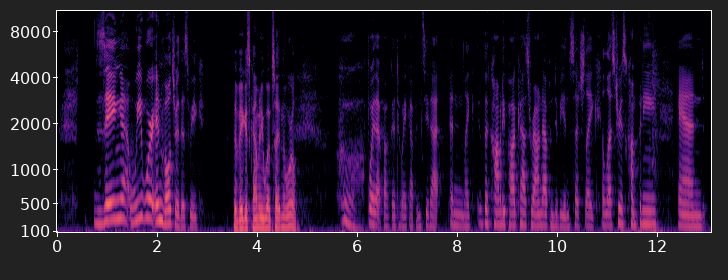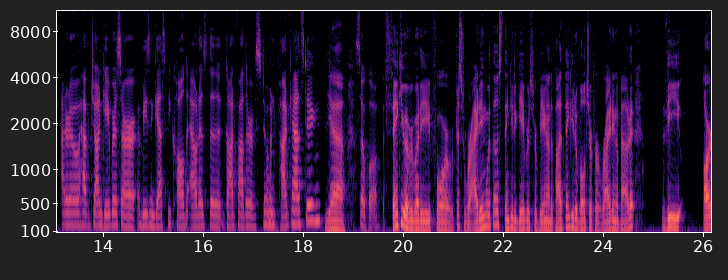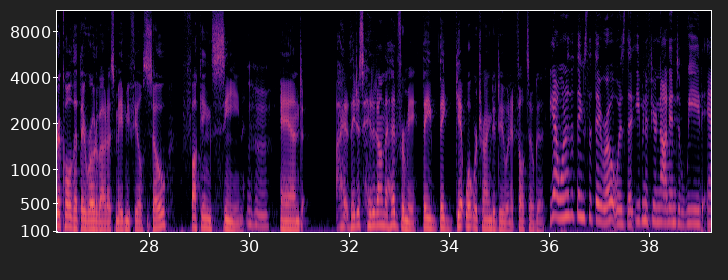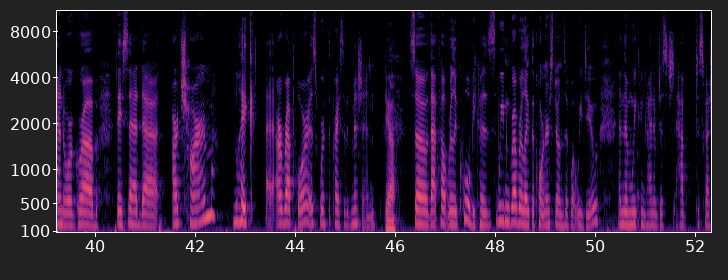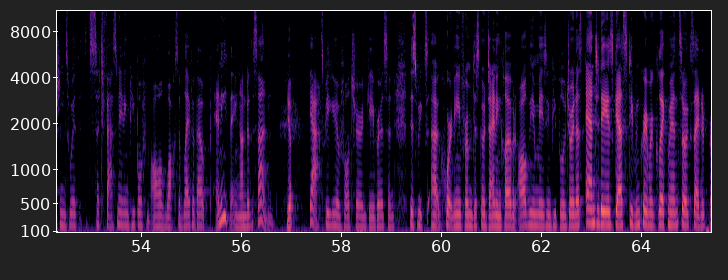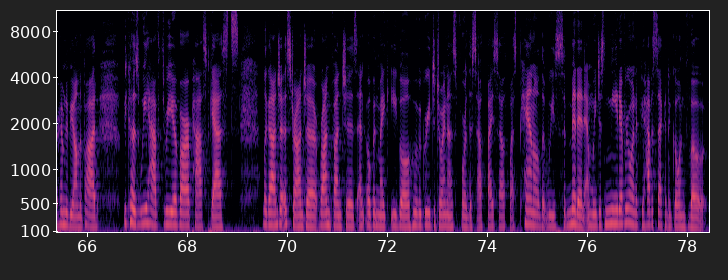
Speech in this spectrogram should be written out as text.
zing. We were in Vulture this week. The biggest comedy website in the world. Boy, that felt good to wake up and see that, and like the comedy podcast roundup, and to be in such like illustrious company. And I don't know, have Jon Gabrus, our amazing guest, be called out as the godfather of stoned podcasting. Yeah. So cool. Thank you, everybody, for just riding with us. Thank you to Gabrus for being on the pod. Thank you to Vulture for writing about it. The article that they wrote about us made me feel so fucking seen. Mm-hmm. And I, they just hit it on the head for me. They they get what we're trying to do, and it felt so good. Yeah, one of the things that they wrote was that even if you're not into weed and or grub, they said uh, our charm, like uh, our rapport, is worth the price of admission. Yeah. So that felt really cool because weed and grub are like the cornerstones of what we do, and then we can kind of just have discussions with such fascinating people from all walks of life about anything under the sun. Yep. Yeah. Speaking of Vulture and Gabrus and this week's uh, Courtney from Disco Dining Club and all the amazing people who've joined us, and today's guest, Stephen Kramer Glickman. So excited for him to be on the pod because we have three of our past guests, Laganja Estranja, Ron Funches, and Open Mike Eagle, who have agreed to join us for the South by Southwest panel that we submitted. And we just need everyone, if you have a second, to go and vote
